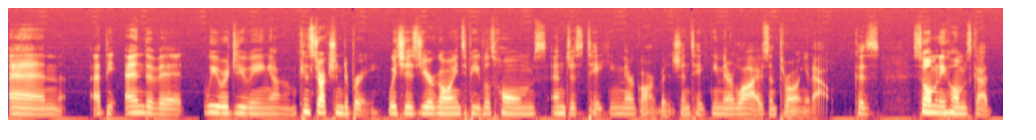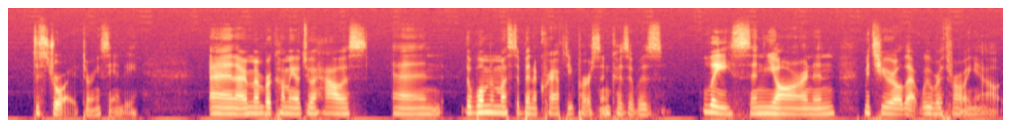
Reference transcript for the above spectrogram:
And at the end of it, we were doing um, construction debris, which is you're going to people's homes and just taking their garbage and taking their lives and throwing it out because so many homes got destroyed during Sandy. And I remember coming up to a house, and the woman must have been a crafty person because it was lace and yarn and material that we were throwing out.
